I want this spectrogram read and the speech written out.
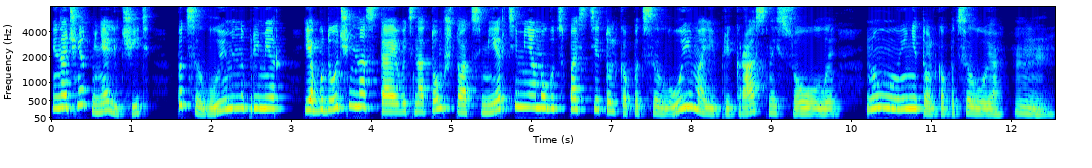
и начнет меня лечить. Поцелуями, например. Я буду очень настаивать на том, что от смерти меня могут спасти только поцелуи моей прекрасной Соулы. Ну, и не только поцелуя. М -м.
